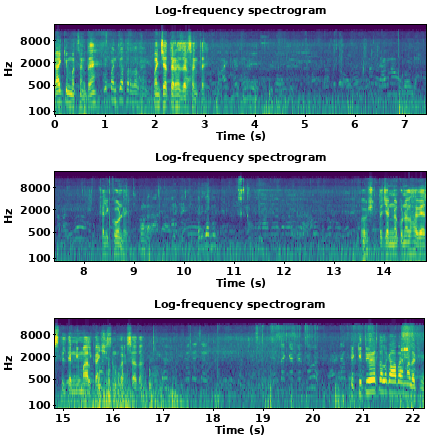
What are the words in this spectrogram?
काय किंमत सांगताय? पंच्याहत्तर हजार पंच्याहत्तर हजार सांगताय. खाली कोंड आहे. कोंडा पाहू शकता ज्यांना कोणाला हवे असतील त्यांनी मालकांशी संपर्क साधा. हे किती वेळ येताल गाब आहे मालक हे?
